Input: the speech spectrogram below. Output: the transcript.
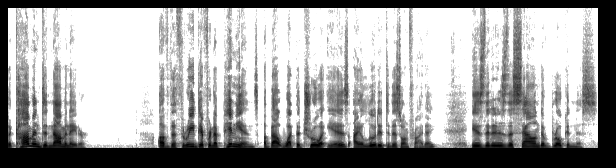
The common denominator of the three different opinions about what the trua is, I alluded to this on Friday, is that it is the sound of brokenness,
